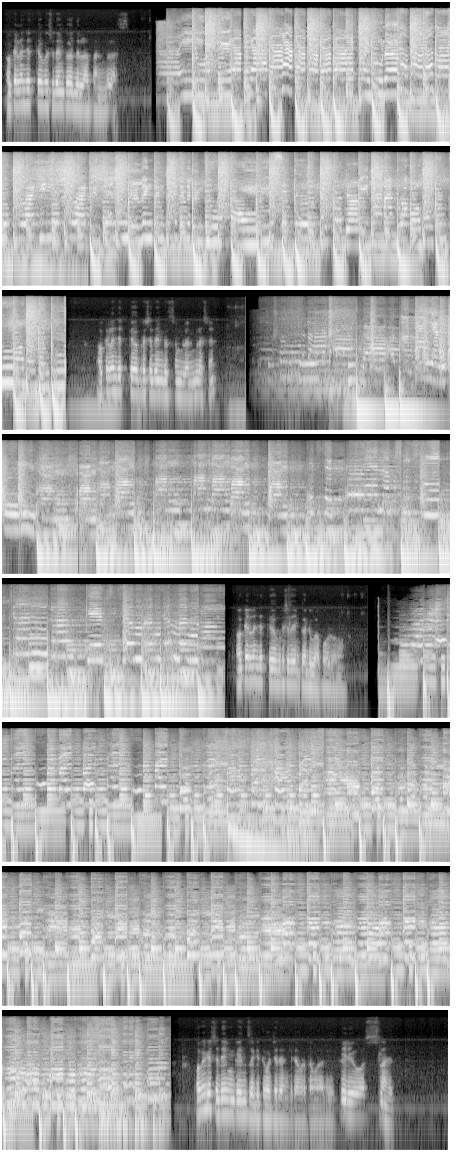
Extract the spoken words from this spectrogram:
Oke lanjut ke presiden ke-18 Oke lanjut ke presiden ke-19 ya Oke lanjut ke presiden ke-20 Oke guys, jadi mungkin segitu aja dan kita bertemu lagi di video selanjutnya.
